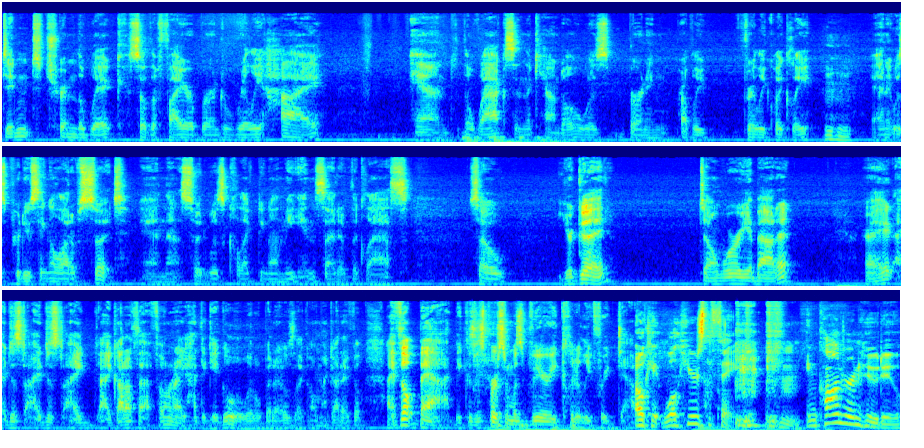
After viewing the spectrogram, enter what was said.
didn't trim the wick, so the fire burned really high, and the wax in the candle was burning probably fairly quickly, mm-hmm. and it was producing a lot of soot, and that soot was collecting on the inside of the glass. So you're good. Don't worry about it. Right? I just I just I, I got off that phone and I had to giggle a little bit. I was like, oh my god, I felt I felt bad because this person was very clearly freaked out. Okay, well, here's the thing. in Conjure and Hoodoo,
